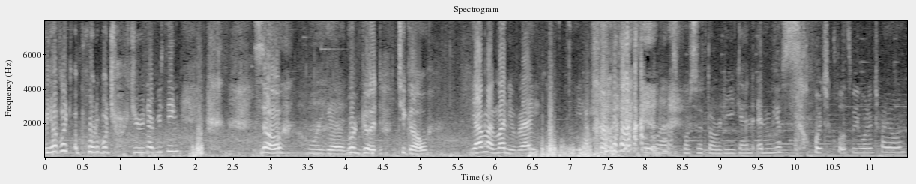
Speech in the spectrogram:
we have like a portable charger and everything, so We're good. we're good to go. You have my money, right? Yeah. we're at Sports Authority again, and we have so much clothes we want to try on,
